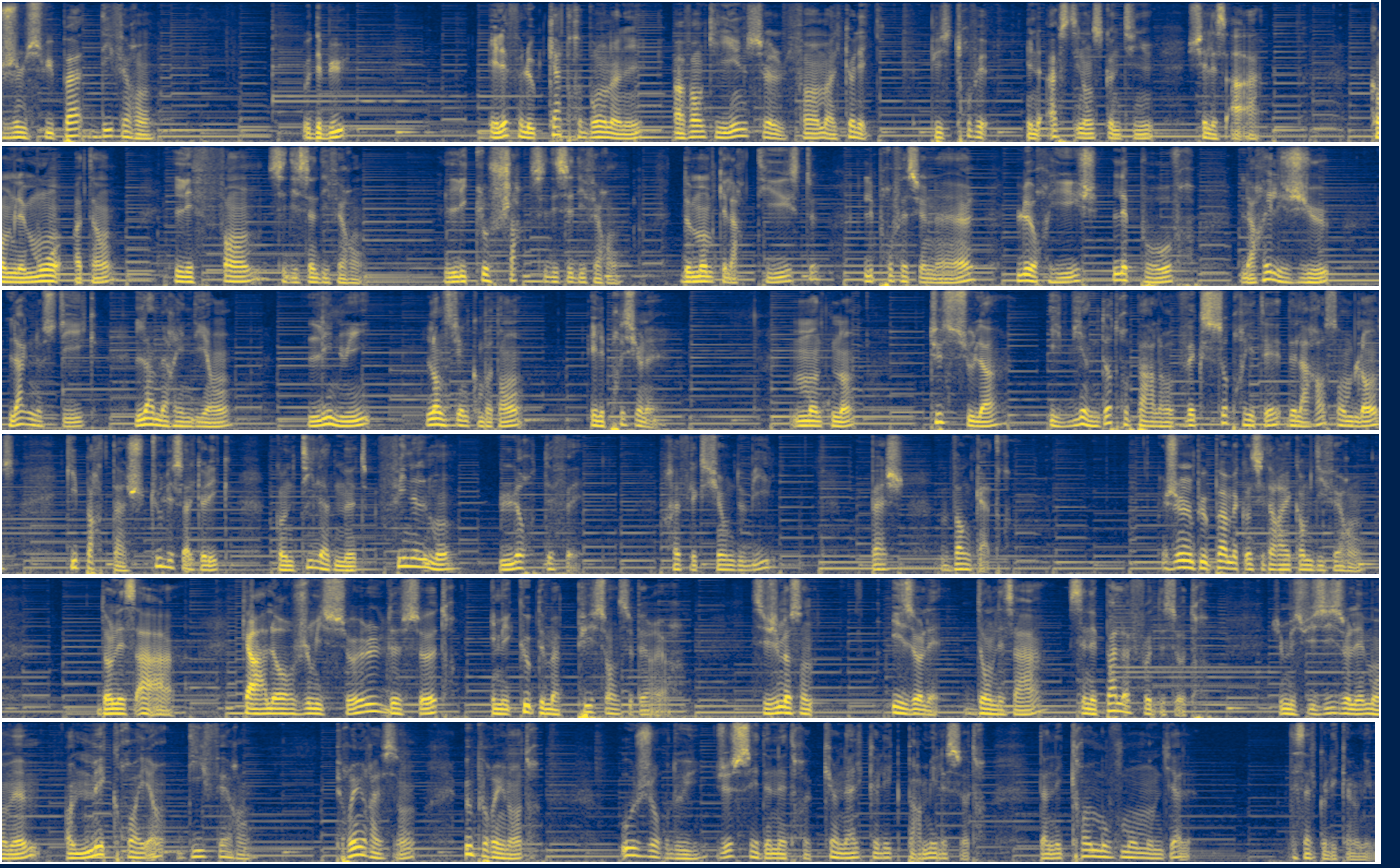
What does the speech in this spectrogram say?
je ne suis pas différent. Au début, il a fallu quatre bonnes années avant qu'il y ait une seule femme alcoolique puisse trouver une abstinence continue chez les AA. Comme le mois atteint, les femmes se disaient différents. Les clochards se disaient différents. De même que l'artiste, les professionnels, le riche, les pauvres, le religieux, l'agnostique, l'amérindien, les nuits, l'ancien combattant et les prisonniers. Maintenant, tout cela, il vient d'autre part avec sobriété de la ressemblance qui partage tous les alcooliques quand ils admettent finalement leur défait. Réflexion de Bill, page 24. Je ne peux pas me considérer comme différent dans les AA, car alors je m'isole des autres et me coupe de ma puissance supérieure. Si je me sens isolé dans les AA, ce n'est pas la faute des autres. Je me suis isolé moi-même en me croyant différent. Pour une raison ou pour une autre, aujourd'hui, je sais de n'être qu'un alcoolique parmi les autres dans les grands mouvements mondiaux des alcooliques anonymes.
